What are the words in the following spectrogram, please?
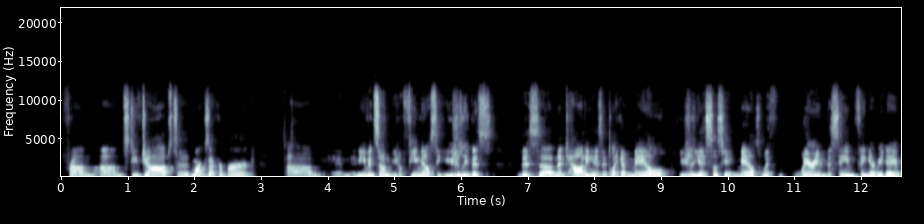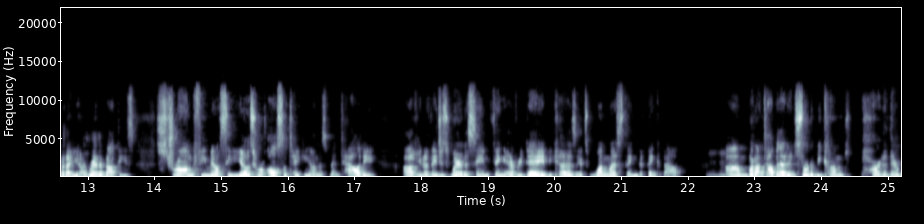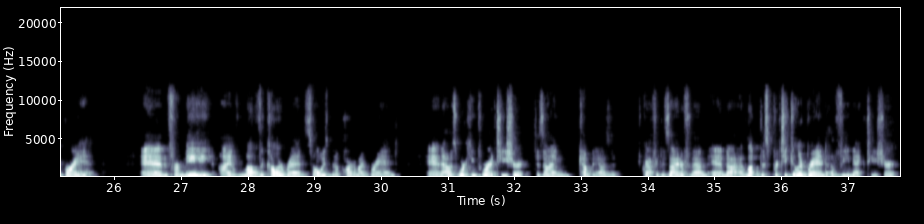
from um, Steve Jobs to Mark Zuckerberg, um, and, and even some you know female CEOs. Usually, this this uh, mentality is it like a male. Usually, associate males with wearing the same thing every day. But I you know I read about these strong female CEOs who are also taking on this mentality of you know they just wear the same thing every day because it's one less thing to think about Mm-hmm. Um, but on top of that, it sort of becomes part of their brand. And for me, I love the color red. It's always been a part of my brand. And I was working for a t-shirt design company. I was a graphic designer for them, and uh, I loved this particular brand of V-neck T-shirt.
